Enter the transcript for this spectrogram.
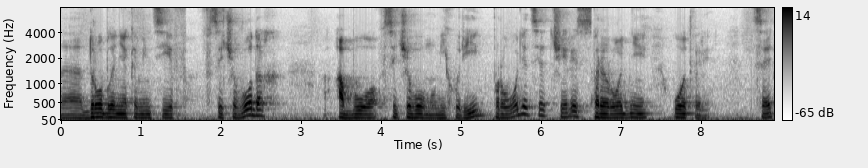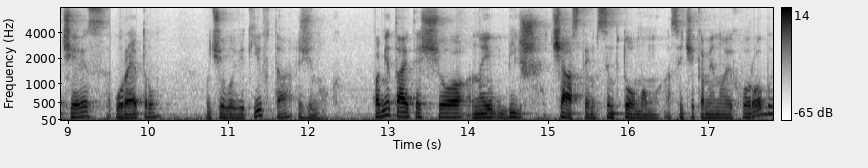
Е, Дроблення камінців в сечоводах або в сечовому міхурі проводяться через природні отвори. Це через уретру у чоловіків та жінок. Пам'ятайте, що найбільш частим симптомом сечокам'яної хвороби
